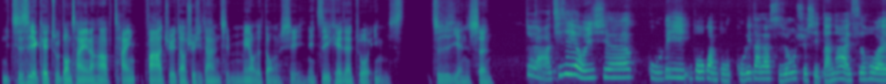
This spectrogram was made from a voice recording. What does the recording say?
你其实也可以主动参与，让他参发掘到学习单其实没有的东西，你自己可以再做引，之延伸。对啊，其实也有一些鼓励博物馆鼓鼓励大家使用学习单，他还是会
